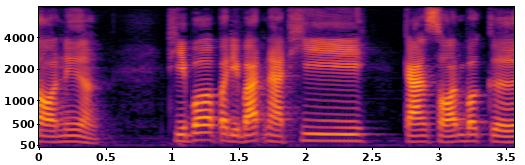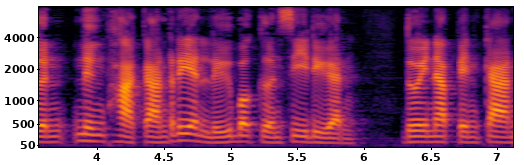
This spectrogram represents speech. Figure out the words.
ต่อเนื่อง ที่บ่ปฏิบัติหน้าที่ การสอนบ่เกิน1ภาคการเรียนหรือบ่เกิน 4 เดือน โดยนับเป็นการ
